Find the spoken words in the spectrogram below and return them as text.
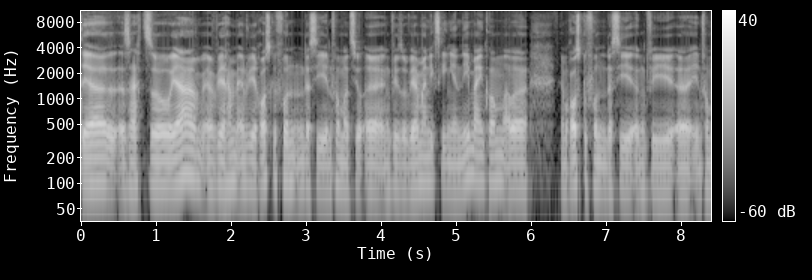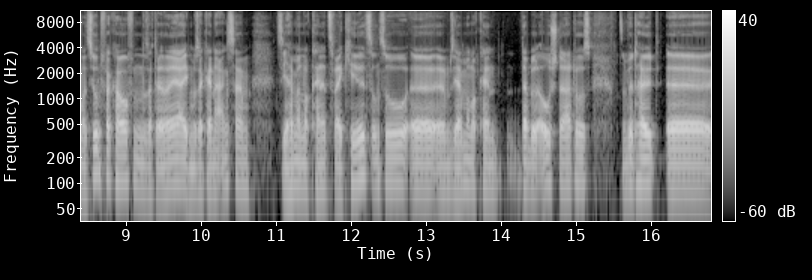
der sagt so, ja, wir haben irgendwie rausgefunden, dass sie Information, äh, irgendwie so, wir haben ja nichts gegen ihr Nebeneinkommen, aber wir haben rausgefunden, dass sie irgendwie äh, Informationen verkaufen. Und dann sagt er, ja, ich muss ja keine Angst haben, sie haben ja noch keine zwei Kills und so, äh, ähm, sie haben ja noch keinen Double-O-Status. Dann wird halt äh,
